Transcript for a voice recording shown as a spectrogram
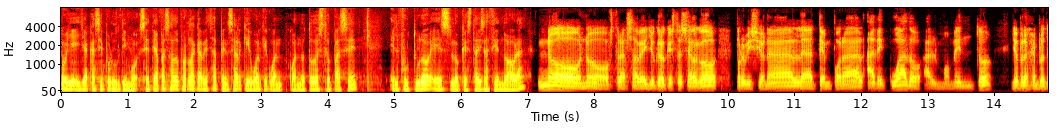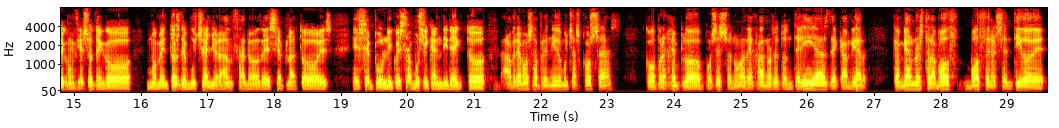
Oye, y ya casi por último, ¿se te ha pasado por la cabeza pensar que igual que cuando, todo esto pase, el futuro es lo que estáis haciendo ahora? No, no, ostras, ¿sabes? Yo creo que esto es algo provisional, eh, temporal, adecuado al momento. Yo, por ejemplo, te confieso, tengo momentos de mucha añoranza, ¿no? De ese plató, es, ese público, esa música en directo. Habremos aprendido muchas cosas, como por ejemplo, pues eso, ¿no? A dejarnos de tonterías, de cambiar, cambiar nuestra voz, voz en el sentido de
